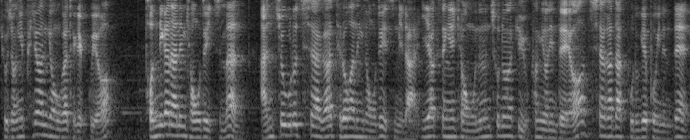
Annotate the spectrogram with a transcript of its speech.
교정이 필요한 경우가 되겠고요. 덧니가 나는 경우도 있지만 안쪽으로 치아가 들어가는 경우도 있습니다. 이 학생의 경우는 초등학교 6학년인데요. 치아가 다 고르게 보이는데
